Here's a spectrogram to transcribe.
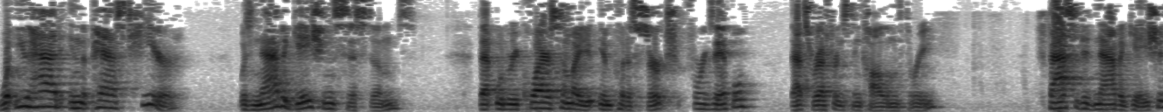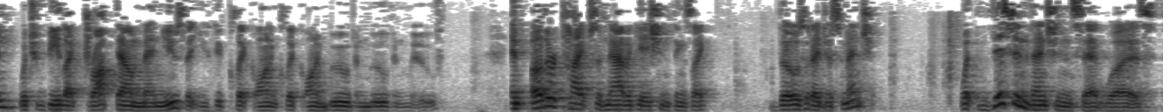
What you had in the past here was navigation systems that would require somebody to input a search, for example. That's referenced in column 3. Faceted navigation, which would be like drop-down menus that you could click on and click on and move and move and move. And other types of navigation, things like those that I just mentioned. What this invention said was,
